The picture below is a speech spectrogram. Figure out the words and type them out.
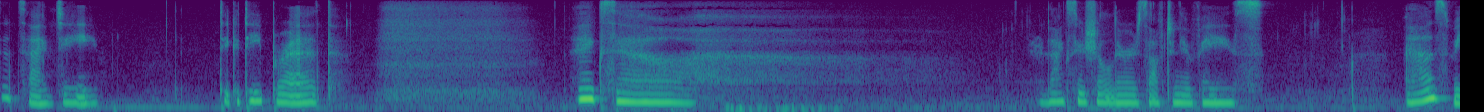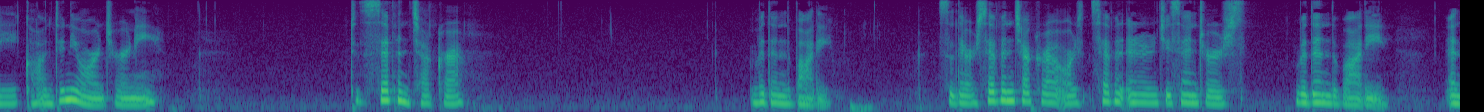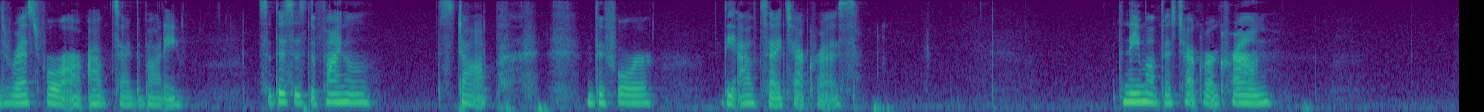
Sit 5G. Take a deep breath. Exhale. Relax your shoulders, soften your face. As we continue our journey to the seventh chakra within the body. So there are seven chakra or seven energy centers within the body, and the rest four are outside the body. So this is the final stop before the outside chakras. The name of this chakra, crown,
